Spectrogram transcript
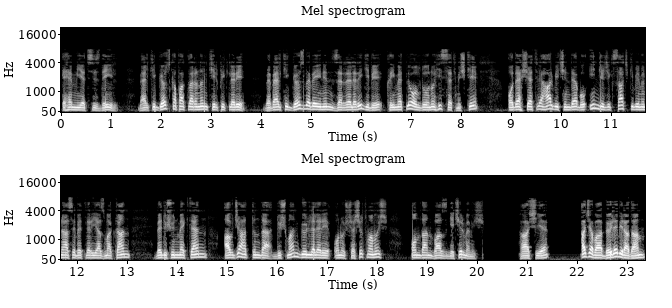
ehemmiyetsiz değil. Belki göz kapaklarının kirpikleri ve belki göz bebeğinin zerreleri gibi kıymetli olduğunu hissetmiş ki o dehşetli harp içinde bu incecik saç gibi münasebetleri yazmaktan ve düşünmekten avcı hattında düşman gülleleri onu şaşırtmamış, ondan vazgeçirmemiş. Haşiye Acaba böyle bir adam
